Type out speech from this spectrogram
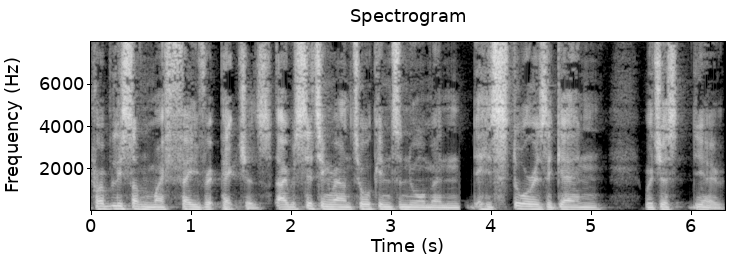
probably some of my favorite pictures. I was sitting around talking to Norman, his stories again were just, you know,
